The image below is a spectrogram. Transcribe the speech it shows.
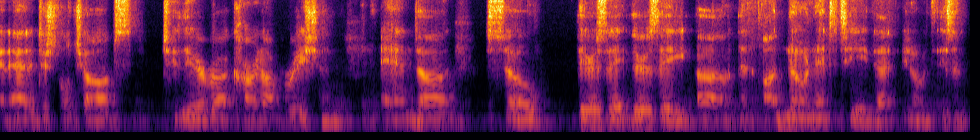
and add additional jobs to their uh, current operation. And uh, so there's a there's a uh, an unknown entity that you know isn't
